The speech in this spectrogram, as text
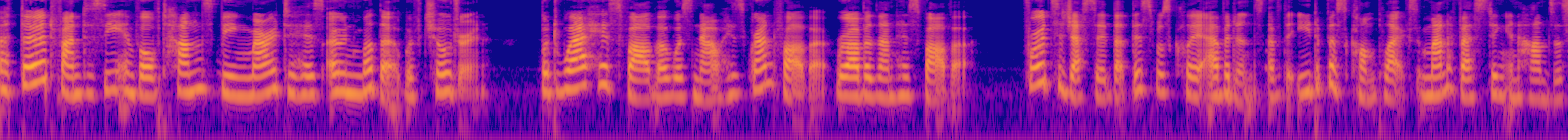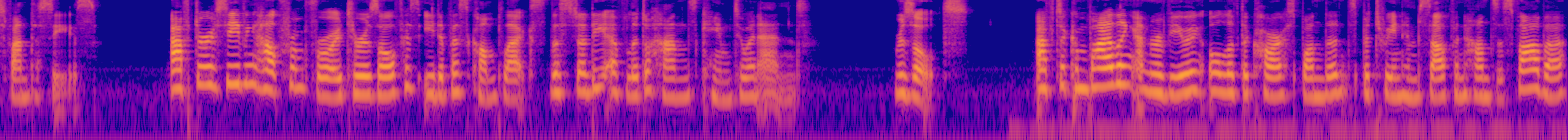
A third fantasy involved Hans being married to his own mother with children, but where his father was now his grandfather rather than his father. Freud suggested that this was clear evidence of the Oedipus complex manifesting in Hans's fantasies. After receiving help from Freud to resolve his Oedipus complex, the study of little Hans came to an end. Results After compiling and reviewing all of the correspondence between himself and Hans's father,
